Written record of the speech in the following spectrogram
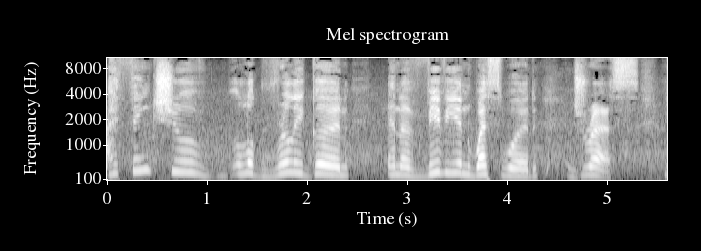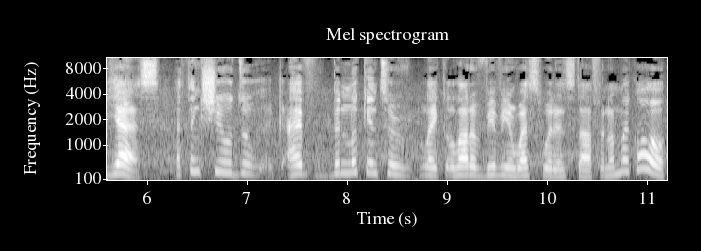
I think she'll look really good in a Vivienne Westwood dress. Yes, I think she'll do. I've been looking to like a lot of Vivienne Westwood and stuff, and I'm like, oh,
